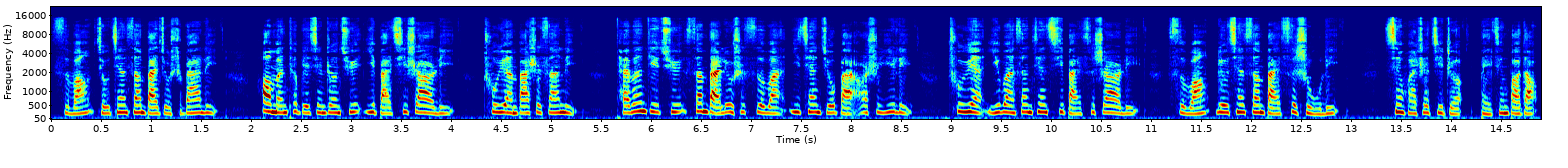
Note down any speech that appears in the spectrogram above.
死亡九千三百九十八例。澳门特别行政区一百七十二例，出院八十三例；台湾地区三百六十四万一千九百二十一例，出院一万三千七百四十二例，死亡六千三百四十五例。新华社记者北京报道。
